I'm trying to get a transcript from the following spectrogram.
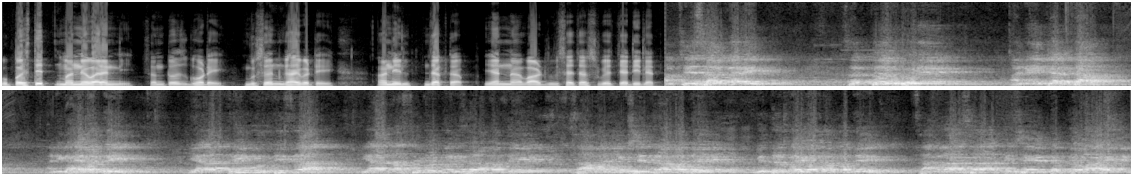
उपस्थित मान्यवरांनी संतोष घोडे भूषण घायवटे अनिल जगताप यांना वाढदिवसाच्या शुभेच्छा दिल्यात. आमचे सहकारी संतोष घोडे आणि जगताप आणि घायवाटे या त्रिमूर्तीचा या नाशिकोड परिसरामध्ये सामाजिक क्षेत्रामध्ये मित्र परिवारामध्ये चांगला असा अतिशय दबदबा आहे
